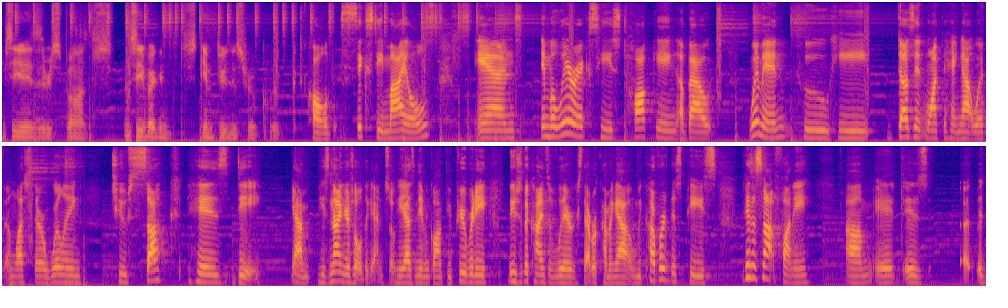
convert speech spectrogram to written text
Let's see his response. Let's see if I can skim through this real quick. called 60 Miles. And in the lyrics, he's talking about women who he doesn't want to hang out with unless they're willing to suck his D. Yeah, he's nine years old again, so he hasn't even gone through puberty. These are the kinds of lyrics that were coming out. And we covered this piece because it's not funny. Um, it is. Uh, it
